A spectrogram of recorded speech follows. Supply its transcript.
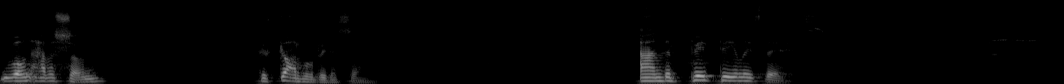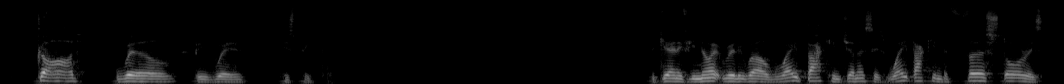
you won't have a sun, because God will be the sun. And the big deal is this God will be with his people. Again, if you know it really well, way back in Genesis, way back in the first stories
